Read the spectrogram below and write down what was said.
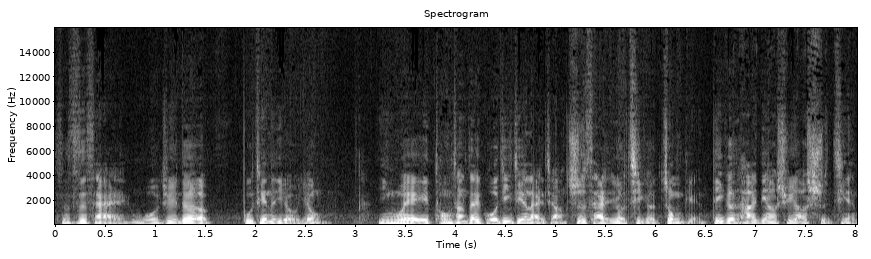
这制裁我觉得不见得有用。因为通常在国际间来讲，制裁有几个重点。第一个，它一定要需要时间，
